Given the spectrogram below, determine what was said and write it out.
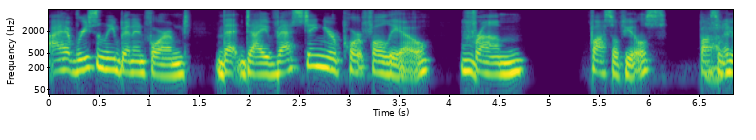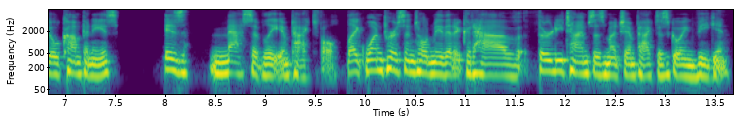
I have recently been informed that divesting your portfolio Mm. from fossil fuels, fossil fuel companies is massively impactful. Like one person told me that it could have 30 times as much impact as going vegan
